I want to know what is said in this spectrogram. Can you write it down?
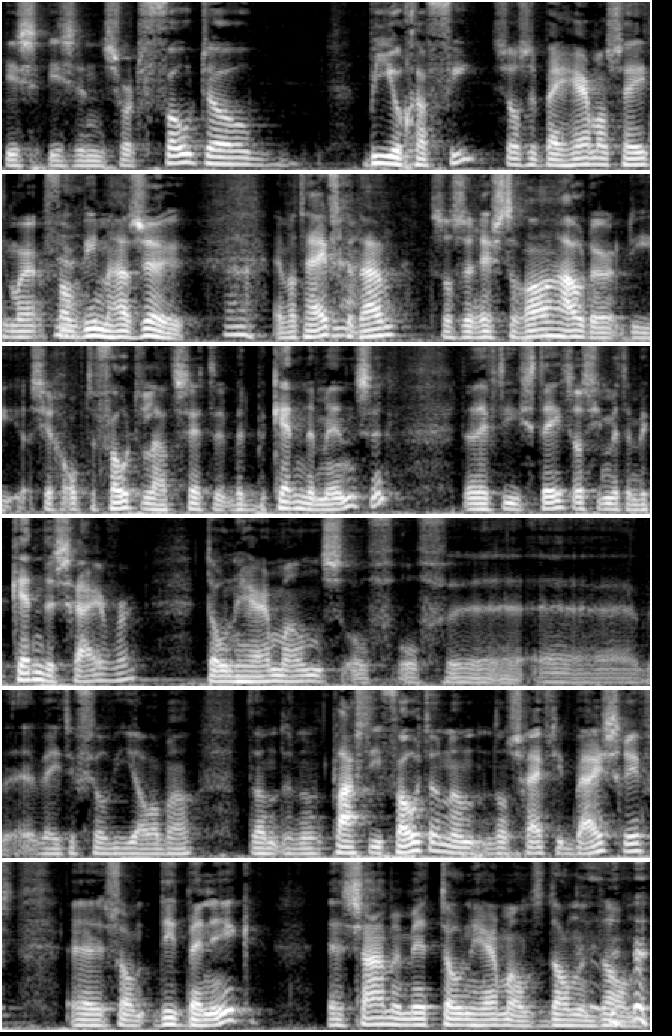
is, is een soort fotobiografie, zoals het bij Hermans heet, maar van ja. Wim Hazeu. Ah. En wat hij heeft ja. gedaan, zoals een restauranthouder die zich op de foto laat zetten met bekende mensen, dan heeft hij steeds, als hij met een bekende schrijver, Toon Hermans of, of uh, uh, weet ik veel wie allemaal. Dan, dan plaatst hij die foto en dan, dan schrijft hij bijschrift uh, van dit ben ik. samen met Toon Hermans dan en dan.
